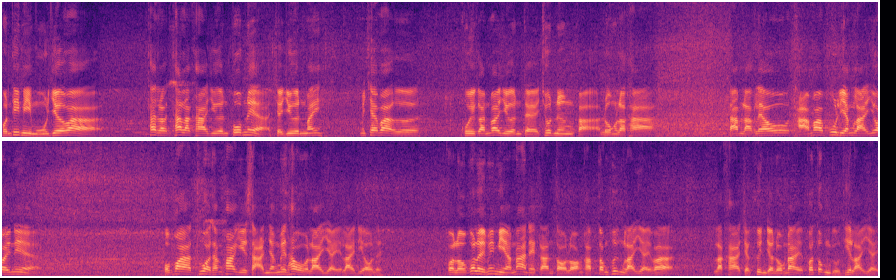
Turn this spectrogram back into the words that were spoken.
คนที่มีหมูเยอะว่า ถ้าถ้าราคายืนปุ๊บเนี่ยจะยืนไหมไม่ใช่ว่าเออคุยกันว่ายืนแต่ชุดหนึ่งกับลงราคา ตามหลักแล้วถามว่าผู้เลี้ยงรายย่อยเนี่ย ผมว่าทั่วทั้งภาคอีสานยังไม่เท่ารายใหญ่รายเดียวเลยก็เราก็เลยไม่มีอำนาจในการต่อรองครับ ต้องพึ่งรายใหญ่ว่าราคาจะขึ้นจะลงได้ก็ต้องอยู่ที่รายใหญ่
